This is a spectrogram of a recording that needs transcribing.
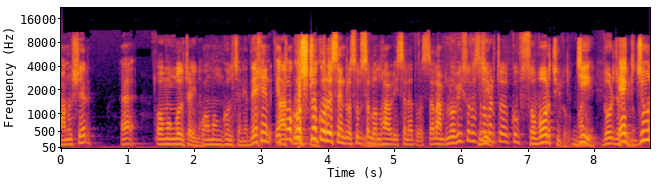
মানুষের হ্যাঁ, অমঙ্গল চাই না। অমঙ্গল চাই না। দেখেন এত কষ্ট করেছেন রসুল সাল্লাহ আলি সাল্লাম নবী সাল্লামের তো খুব সবর ছিল জি। মানে। একজন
